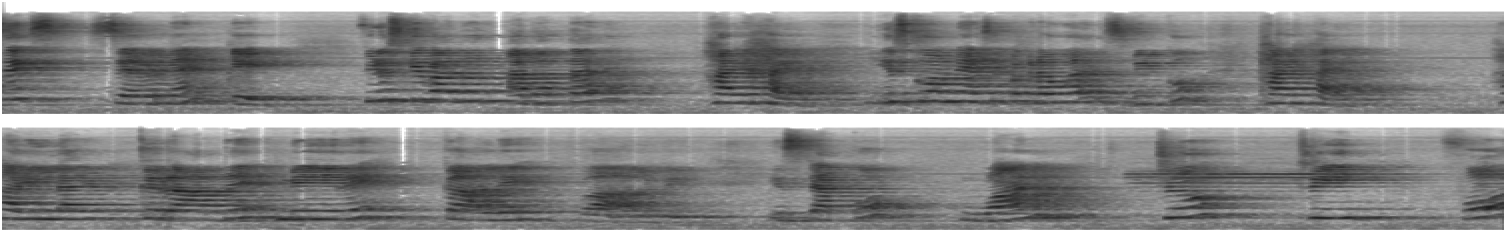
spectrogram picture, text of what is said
six seven and eight फिर उसके बाद अब आता है हाय हाय इसको हमने ऐसे पकड़ा हुआ है, इस बीट को। हाई हाई हाई हाईलाइट करा दे मेरे काले बाल इस स्टेप को one two three four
